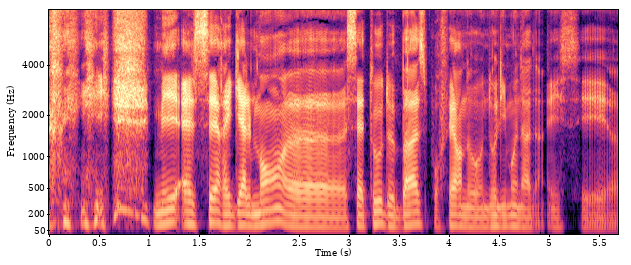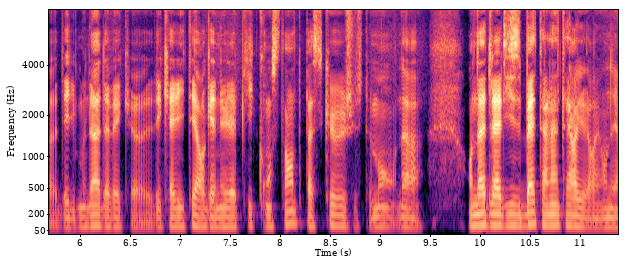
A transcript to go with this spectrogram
mais elle sert également euh, cette eau de base pour faire nos, limonades. Et c'est euh, des limonades avec euh, des qualités organoleptiques constantes parce que justement, on a, on a de la lisbeth à l'intérieur et on est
